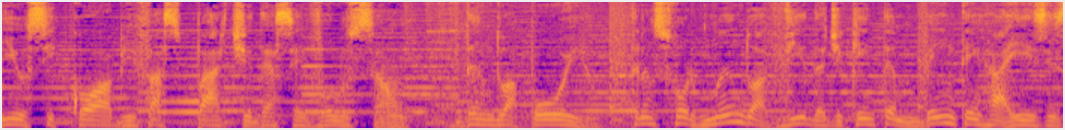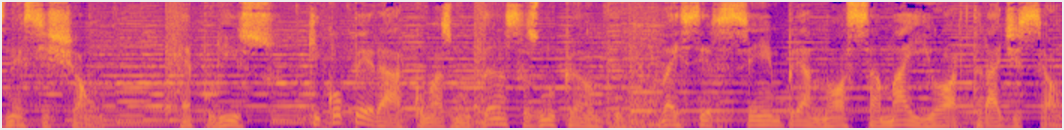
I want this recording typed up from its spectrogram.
E o Cicobi faz parte dessa evolução, dando apoio, transformando a vida de quem também tem raízes nesse chão. É por isso que cooperar com as mudanças no campo vai ser sempre a nossa maior tradição.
